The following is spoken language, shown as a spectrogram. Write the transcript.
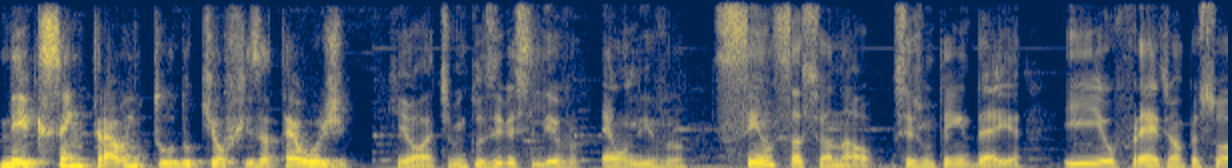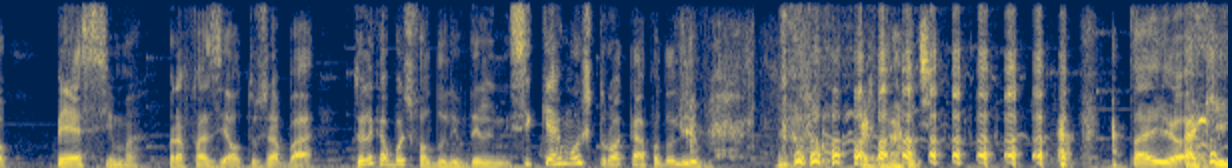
meio que central em tudo que eu fiz até hoje. Que ótimo. Inclusive, esse livro é um livro sensacional. Vocês não têm ideia. E o Fred é uma pessoa péssima para fazer auto jabá. Então ele acabou de falar do livro dele, sequer mostrou a capa do livro. Verdade. Tá aí, ó. Aqui.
